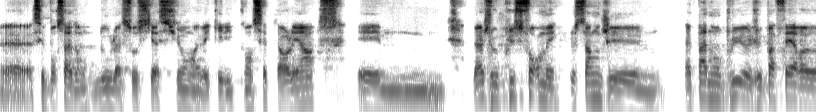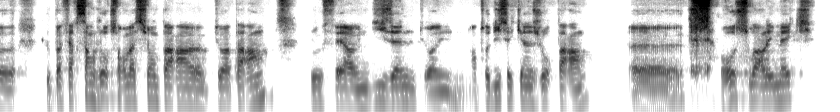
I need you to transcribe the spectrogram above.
Euh, c'est pour ça, donc, d'où l'association avec Elite Concept Orléans. Et hum, là, je veux plus former. Je sens que j'ai euh, pas non plus. Je vais pas faire. Euh, je vais pas faire 100 jours de formation par, tu vois, par an. Je veux faire une dizaine, tu vois, entre 10 et 15 jours par an. Recevoir les mecs,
